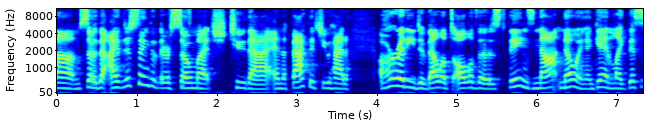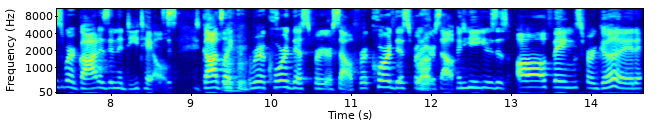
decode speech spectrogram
Um, so that I just think that there's so much to that, and the fact that you had already developed all of those things, not knowing again, like this is where God is in the details. God's like, hmm record this for yourself, record this for Right. yourself, and He uses all things for good.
